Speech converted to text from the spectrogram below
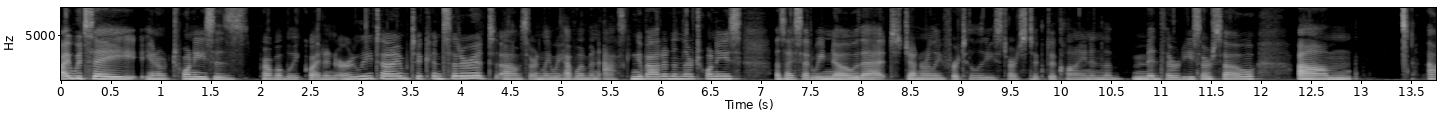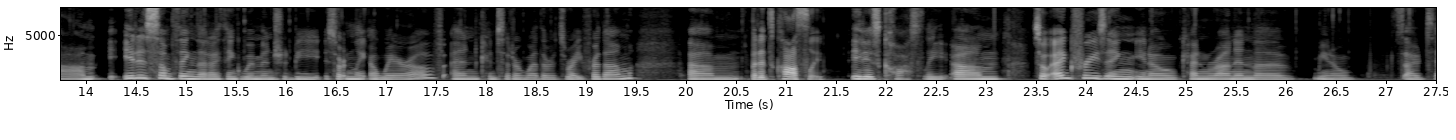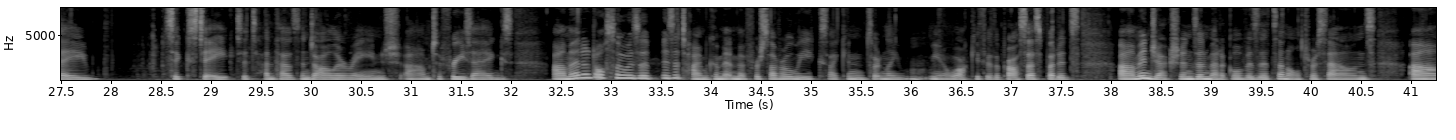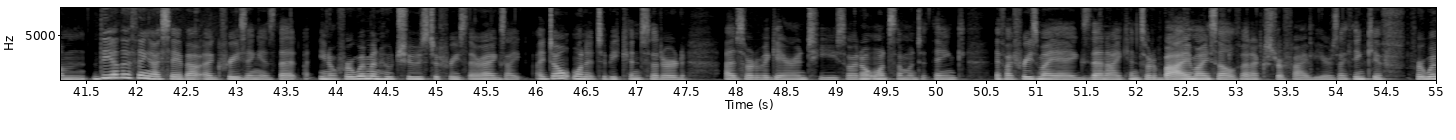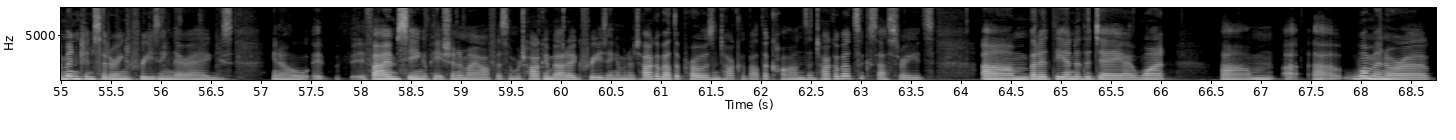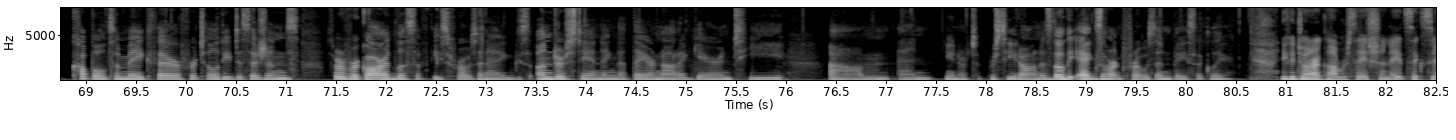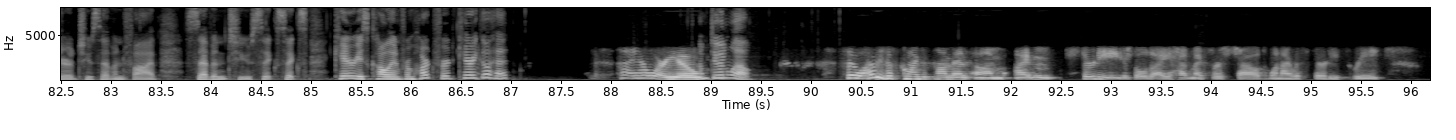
I would say, you know, 20s is probably quite an early time to consider it. Um, certainly, we have women asking about it in their 20s. As I said, we know that generally fertility starts to decline in the mid 30s or so. Um, um, it is something that I think women should be certainly aware of and consider whether it's right for them. Um, but it's costly. It is costly. Um, so egg freezing, you know, can run in the, you know, I'd say six to eight to ten thousand dollar range um, to freeze eggs. Um, and it also is a is a time commitment for several weeks. I can certainly you know walk you through the process, but it's um, injections and medical visits and ultrasounds. Um, the other thing I say about egg freezing is that you know for women who choose to freeze their eggs, I, I don't want it to be considered as sort of a guarantee. So I don't want someone to think if I freeze my eggs, then I can sort of buy myself an extra five years. I think if for women considering freezing their eggs, you know, if, I'm seeing a patient in my office and we're talking about egg freezing, I'm going to talk about the pros and talk about the cons and talk about success rates. Um, but at the end of the day, I want um, a, a, woman or a couple to make their fertility decisions sort of regardless of these frozen eggs, understanding that they are not a guarantee um, and you know to proceed on as though the eggs aren't frozen basically. You can join our conversation 860-275-7266 carrie is calling from hartford. Carrie go ahead. Hi how are you? I'm doing well. So i was just going to comment um, i'm 38 years old. I had my first child when i was 33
